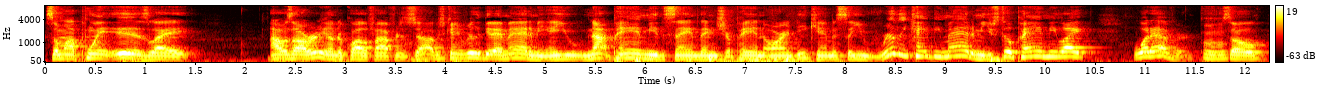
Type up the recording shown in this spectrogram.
So my point is like I was already underqualified for this job. You can't really be that mad at me, and you not paying me the same thing that you're paying the R and D chemist. So you really can't be mad at me. You're still paying me like whatever. Mm-hmm. So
